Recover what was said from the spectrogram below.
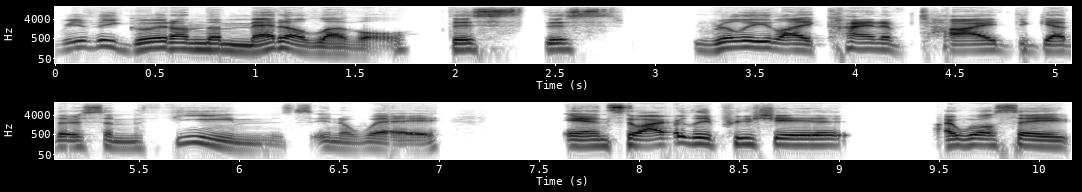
really good on the meta level. This this really like kind of tied together some themes in a way. And so I really appreciate it. I will say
